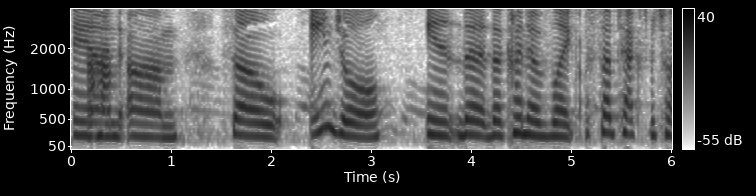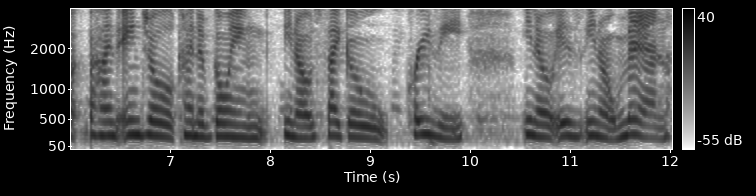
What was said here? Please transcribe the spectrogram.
And um so Angel in the the kind of like subtext behind Angel kind of going, you know, psycho crazy, you know, is, you know, man,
